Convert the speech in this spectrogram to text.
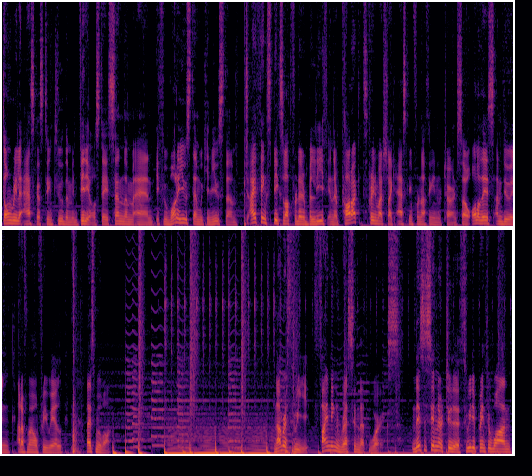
don't really ask us to include them in videos. They send them and if we wanna use them, we can use them, which I think speaks a lot for their belief in their product, pretty much like asking for nothing nothing in return. So all of this I'm doing out of my own free will. Let's move on. Number three, finding resin that works. This is similar to the 3D printer one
